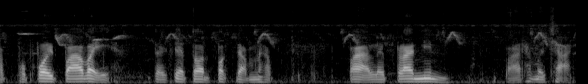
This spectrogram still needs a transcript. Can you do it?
ครับพอปล่อยปลาไว้แต่แต่ตอนปักดำนะครับปลาอะไรปลานิ่นปลาธรรมชาติ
